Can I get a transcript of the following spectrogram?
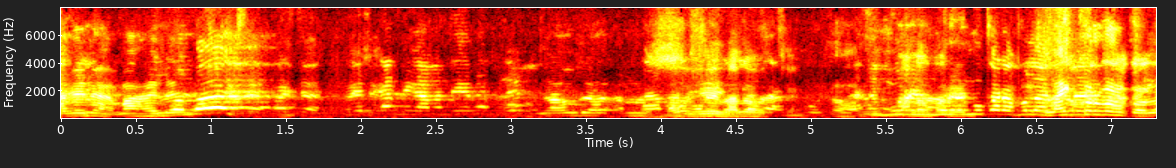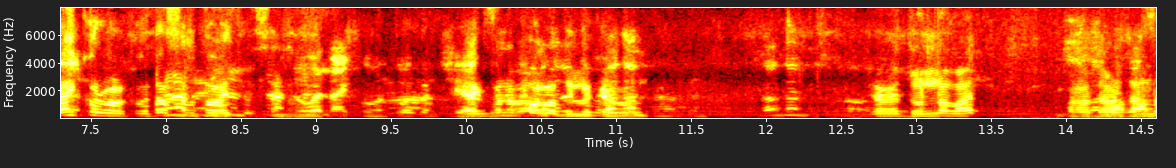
আগে না মা হাইলে লাইক তাছাড়া তো হইতেছে একজনে ফলো দিল কেবল। ধন্যবাদ দেওয়ার জন্য।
